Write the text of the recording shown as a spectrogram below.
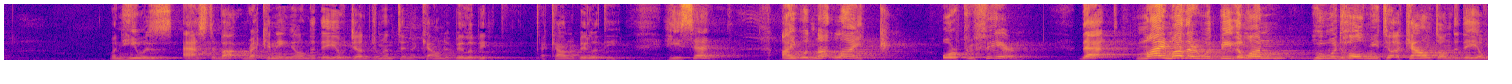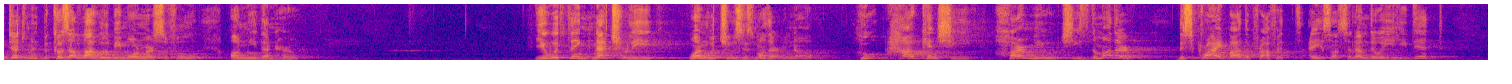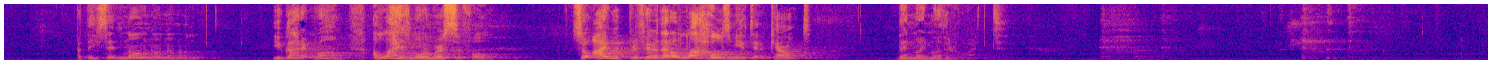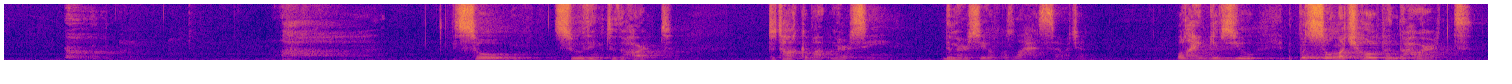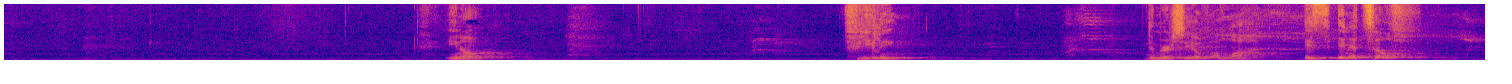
when he was asked about reckoning on the day of judgment and accountability, accountability he said, I would not like or prefer that my mother would be the one who would hold me to account on the day of judgment because Allah will be more merciful on me than her. You would think naturally one would choose his mother, you know. Who, how can she harm you? She's the mother, described by the Prophet ﷺ the way he did. But they said, no, no, no, no. You got it wrong. Allah is more merciful. So I would prefer that Allah holds me to account than my mother would. It's so soothing to the heart to talk about mercy. the mercy of Allah Azza wa it gives you, it puts so much hope in the heart. You know, feeling the mercy of Allah is in itself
